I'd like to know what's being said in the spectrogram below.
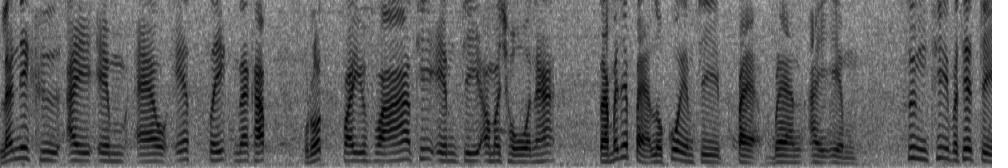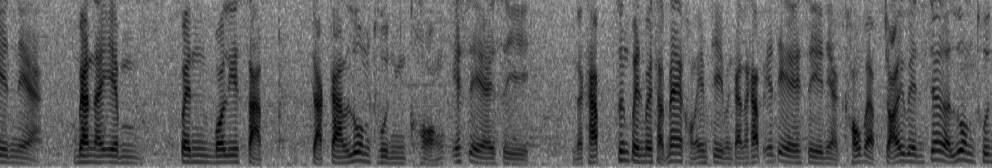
และนี่คือ IMLS6 นะครับ รถไฟฟ้าที่ MG เอามาโชว์นะฮะ แต่ไม่ได้แปะโลโก้ MG แปะแบรนด์ IM ซึ่งที่ประเทศจีนเนี่ย แบรนด์ IM เป็นบริษัทจากการร่วมทุนของ SAIC นะครับ ซึ่งเป็นบริษัทแม่ของ MG เหมือนกันนะครับ SAIC เนี่ยเขาแบบ joint venture ร่วมทุน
